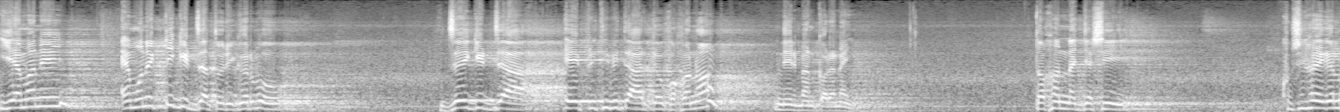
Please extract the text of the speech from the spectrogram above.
ইয়ামানে এমন একটি গির্জা তৈরি করব যে গির্জা এই পৃথিবীতে আর কেউ কখনো নির্মাণ করে নাই। তখন নাজ্জাসী খুশি হয়ে গেল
